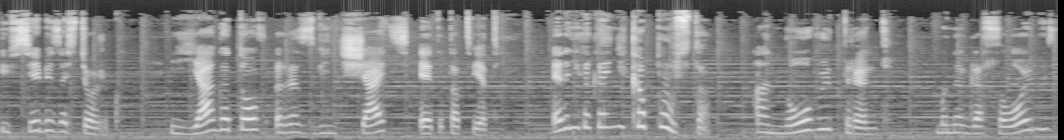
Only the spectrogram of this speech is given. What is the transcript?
и все без застежек. Я готов развенчать этот ответ. Это никакая не капуста, а новый тренд – многослойность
